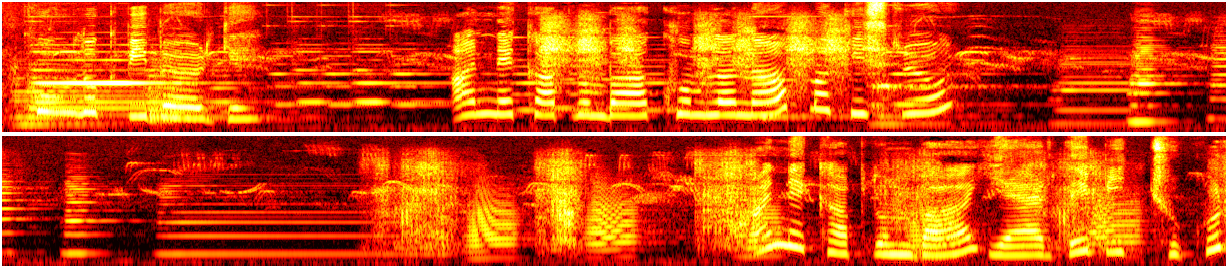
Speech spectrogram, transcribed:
kumluk bir bölge. Anne kaplumbağa kumla ne yapmak istiyor? Anne kaplumbağa yerde bir çukur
